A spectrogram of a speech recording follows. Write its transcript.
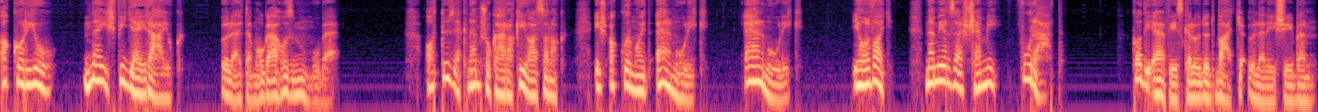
Akkor jó, ne is figyelj rájuk, ölelte magához Mube. A tüzek nem sokára kialszanak, és akkor majd elmúlik. Elmúlik. Jól vagy? Nem érzel semmi furát? Kadi elfészkelődött bátyja ölelésében,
